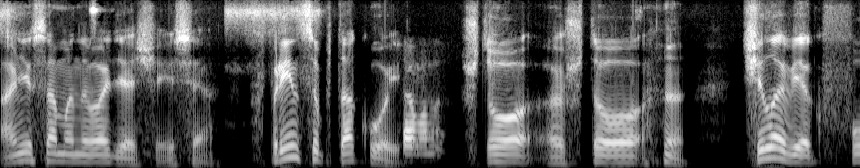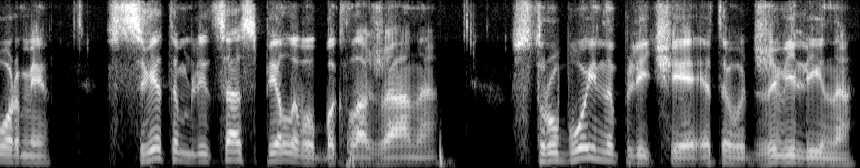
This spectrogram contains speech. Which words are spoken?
Они самонаводящиеся. В принцип такой, Само... что, что человек в форме с цветом лица спелого баклажана, с трубой на плече этого джавелина,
